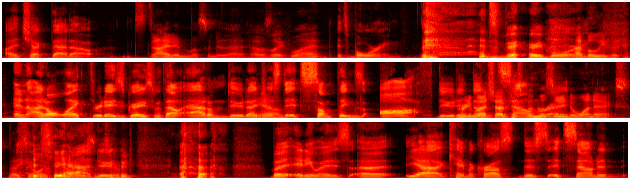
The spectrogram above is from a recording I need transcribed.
I checked that out. It's, I didn't listen to that. I was like, what? It's boring. it's very boring. I believe it. And I don't like Three Days Grace without Adam, dude. I Yeah. just it's something's off, dude. Pretty much, I've just been listening right. to One X. That's the only thing I yeah, dude. but anyways, uh, yeah, I came across this. It sounded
